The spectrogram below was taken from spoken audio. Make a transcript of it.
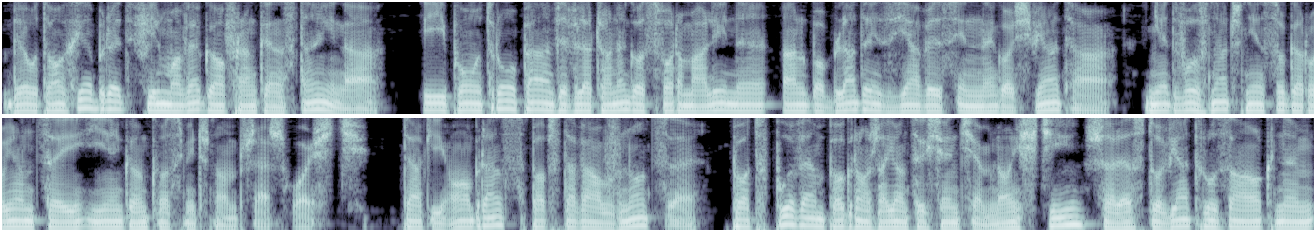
Był to hybryd filmowego Frankensteina i półtrupa wywleczonego z formaliny albo bladej zjawy z innego świata, niedwuznacznie sugerującej jego kosmiczną przeszłość. Taki obraz powstawał w nocy, pod wpływem pogrążających się ciemności, szelestu wiatru za oknem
